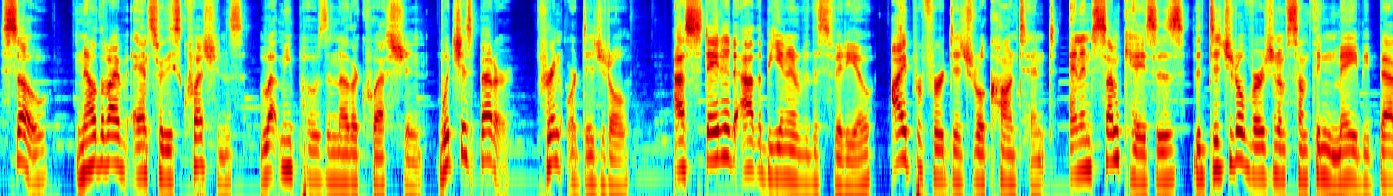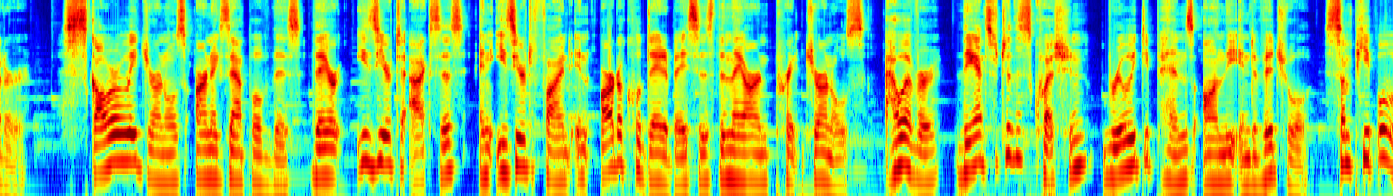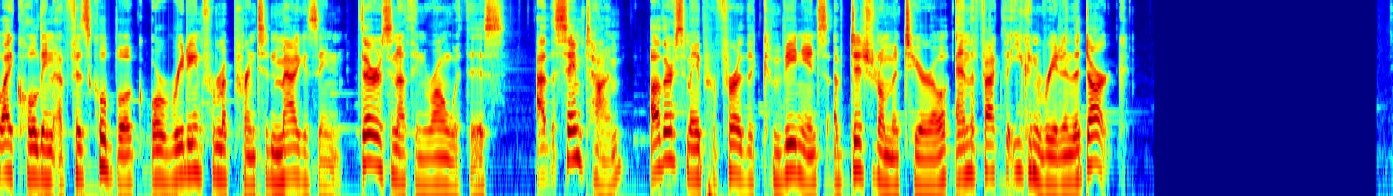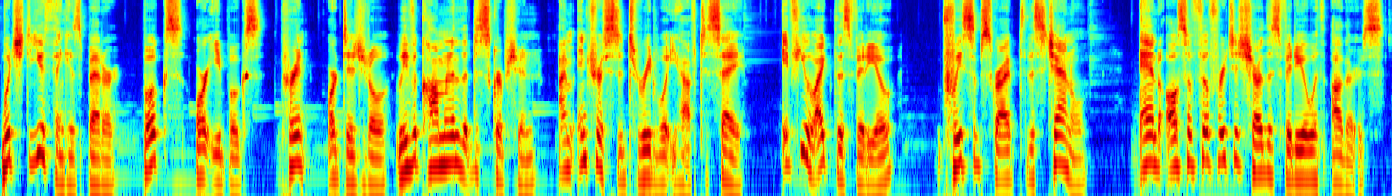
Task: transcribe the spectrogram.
So, now that I've answered these questions, let me pose another question. Which is better, print or digital? As stated at the beginning of this video, I prefer digital content, and in some cases, the digital version of something may be better. Scholarly journals are an example of this. They are easier to access and easier to find in article databases than they are in print journals. However, the answer to this question really depends on the individual. Some people like holding a physical book or reading from a printed magazine. There is nothing wrong with this. At the same time, Others may prefer the convenience of digital material and the fact that you can read in the dark. Which do you think is better, books or ebooks, print or digital? Leave a comment in the description. I'm interested to read what you have to say. If you liked this video, please subscribe to this channel, and also feel free to share this video with others.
